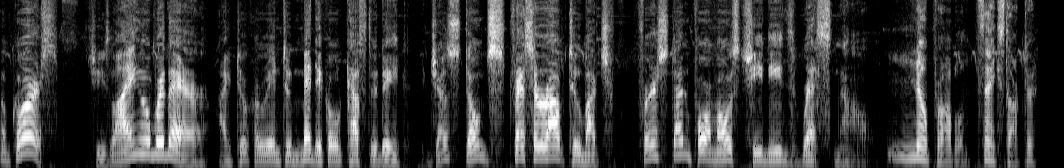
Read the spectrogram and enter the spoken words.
Of course. She's lying over there. I took her into medical custody. Just don't stress her out too much. First and foremost, she needs rest now. No problem. Thanks, doctor.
